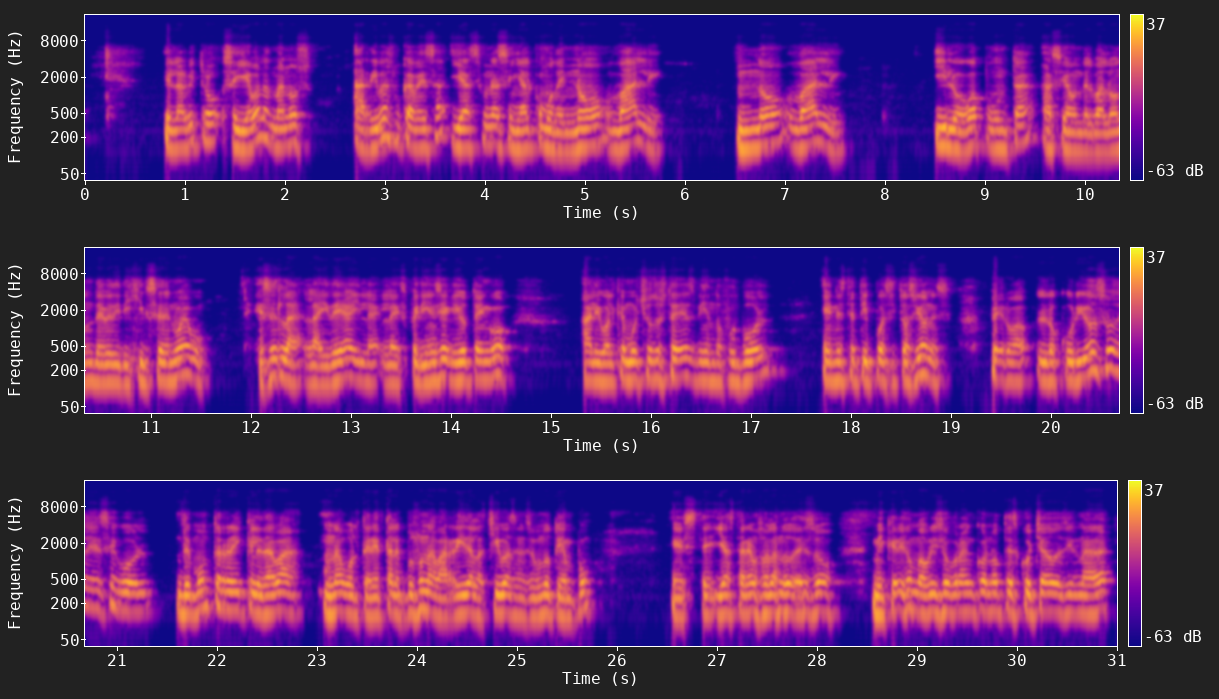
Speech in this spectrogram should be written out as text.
el árbitro se lleva las manos arriba su cabeza y hace una señal como de no vale, no vale. Y luego apunta hacia donde el balón debe dirigirse de nuevo. Esa es la, idea y la, la, experiencia que yo tengo, al igual que muchos de ustedes, viendo fútbol en este tipo de situaciones. Pero lo curioso de ese gol de Monterrey que le daba una voltereta, le puso una barrida a las Chivas en el segundo tiempo. Este, ya estaremos hablando de eso. Mi querido Mauricio Branco, no te he escuchado decir nada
